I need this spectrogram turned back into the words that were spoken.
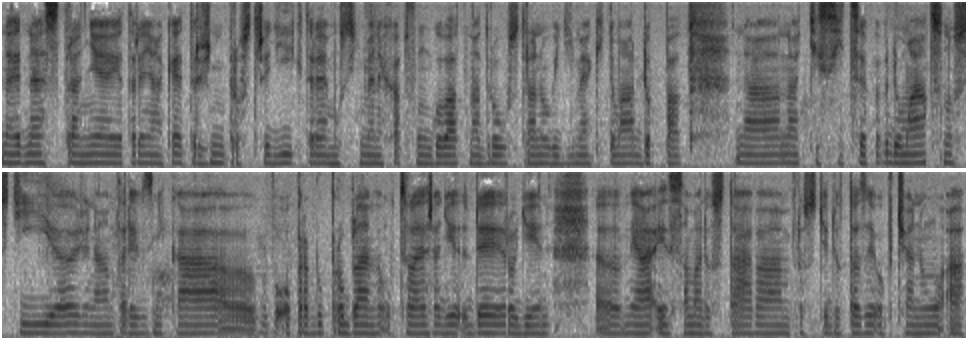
na jedné straně je tady nějaké tržní prostředí, které musíme nechat fungovat. Na druhou stranu vidíme, jaký to má dopad na, na tisíce domácností, že nám tady vzniká eh, opravdu problém u celé řady rodin. Eh, já i sama dostávám prostě dotazy občanů a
